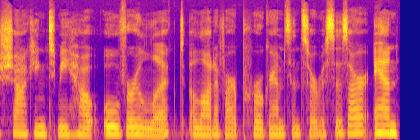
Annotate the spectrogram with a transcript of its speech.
shocking to me how overlooked a lot of our programs and services are. And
